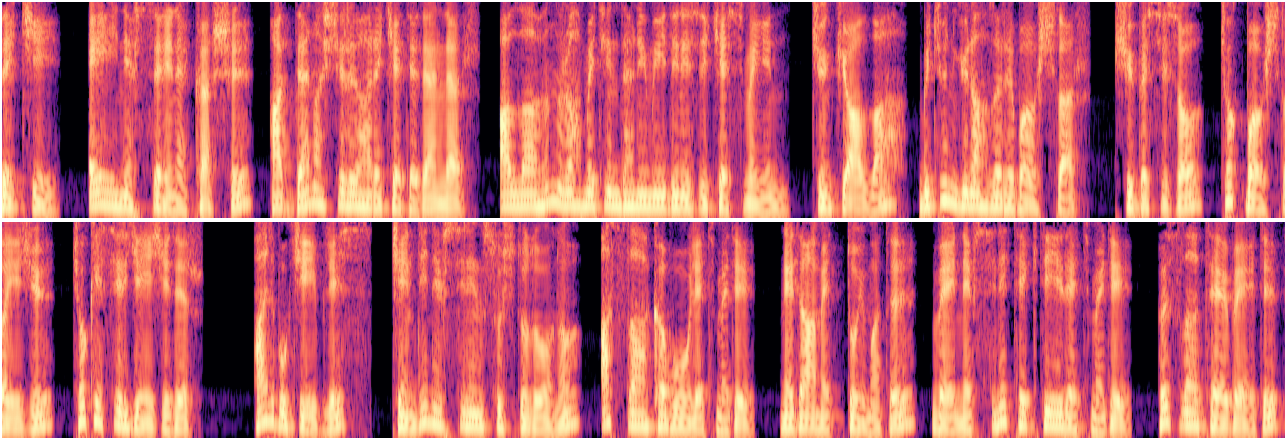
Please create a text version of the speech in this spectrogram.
De ki, ey nefslerine karşı hadden aşırı hareket edenler, Allah'ın rahmetinden ümidinizi kesmeyin. Çünkü Allah bütün günahları bağışlar. Şüphesiz O çok bağışlayıcı, çok esirgeyicidir. Halbuki iblis kendi nefsinin suçluluğunu asla kabul etmedi. Nedamet duymadı ve nefsini tekdir etmedi. Hızla tevbe edip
